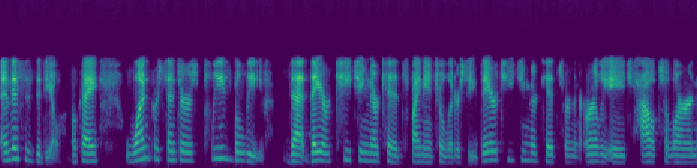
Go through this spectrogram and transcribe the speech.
And this is the deal, okay? One percenters, please believe that they are teaching their kids financial literacy. They are teaching their kids from an early age how to learn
